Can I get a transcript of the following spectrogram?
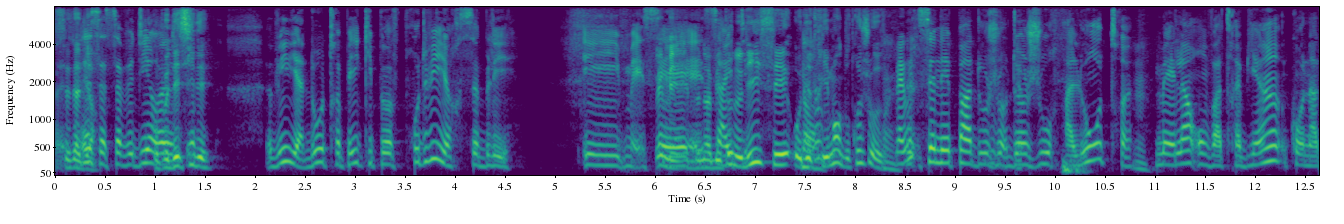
C'est-à-dire ça, ça, veut dire. On peut euh, décider. Oui, il y a d'autres pays qui peuvent produire ce blé. Et, mais, oui, mais nous dit c'est au détriment d'autre chose. Bah ce n'est pas d'un jour à l'autre, mm. mais là, on voit très bien qu'on n'a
